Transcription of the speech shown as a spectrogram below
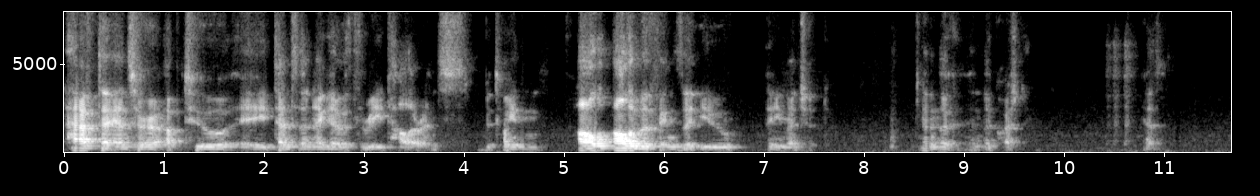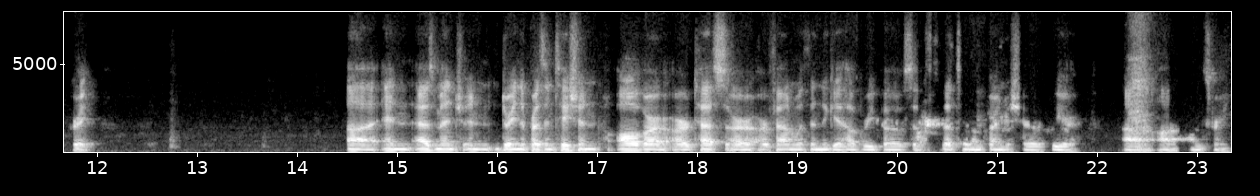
have to answer up to a 10 to the negative 3 tolerance between all, all of the things that you that you mentioned in the in the question. Yes. Great. Uh, and as mentioned during the presentation, all of our, our tests are, are found within the GitHub repo. So that's what I'm trying to share here uh, on, on screen.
